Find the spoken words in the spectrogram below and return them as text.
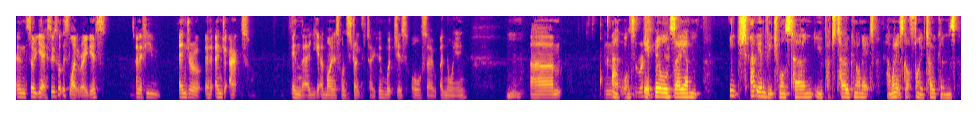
and so yeah, so it's got this light radius, and if you end your uh, end your act in there, you get a minus one strength token, which is also annoying. Um, And and what's the rest it builds a um each at the end of each one's turn you put a token on it and when it's got five tokens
